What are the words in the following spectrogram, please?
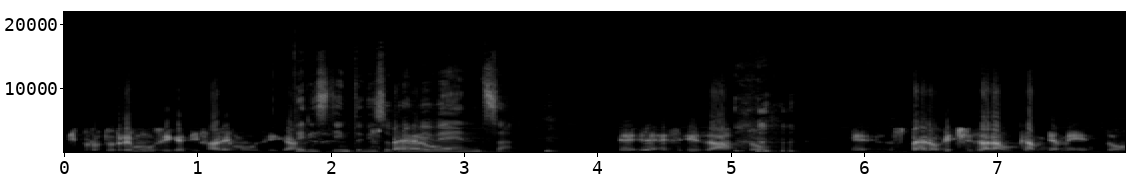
di, produrre musica e di fare musica. Per istinto di sopravvivenza. Eh, eh, esatto. eh, spero che ci sarà un cambiamento.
